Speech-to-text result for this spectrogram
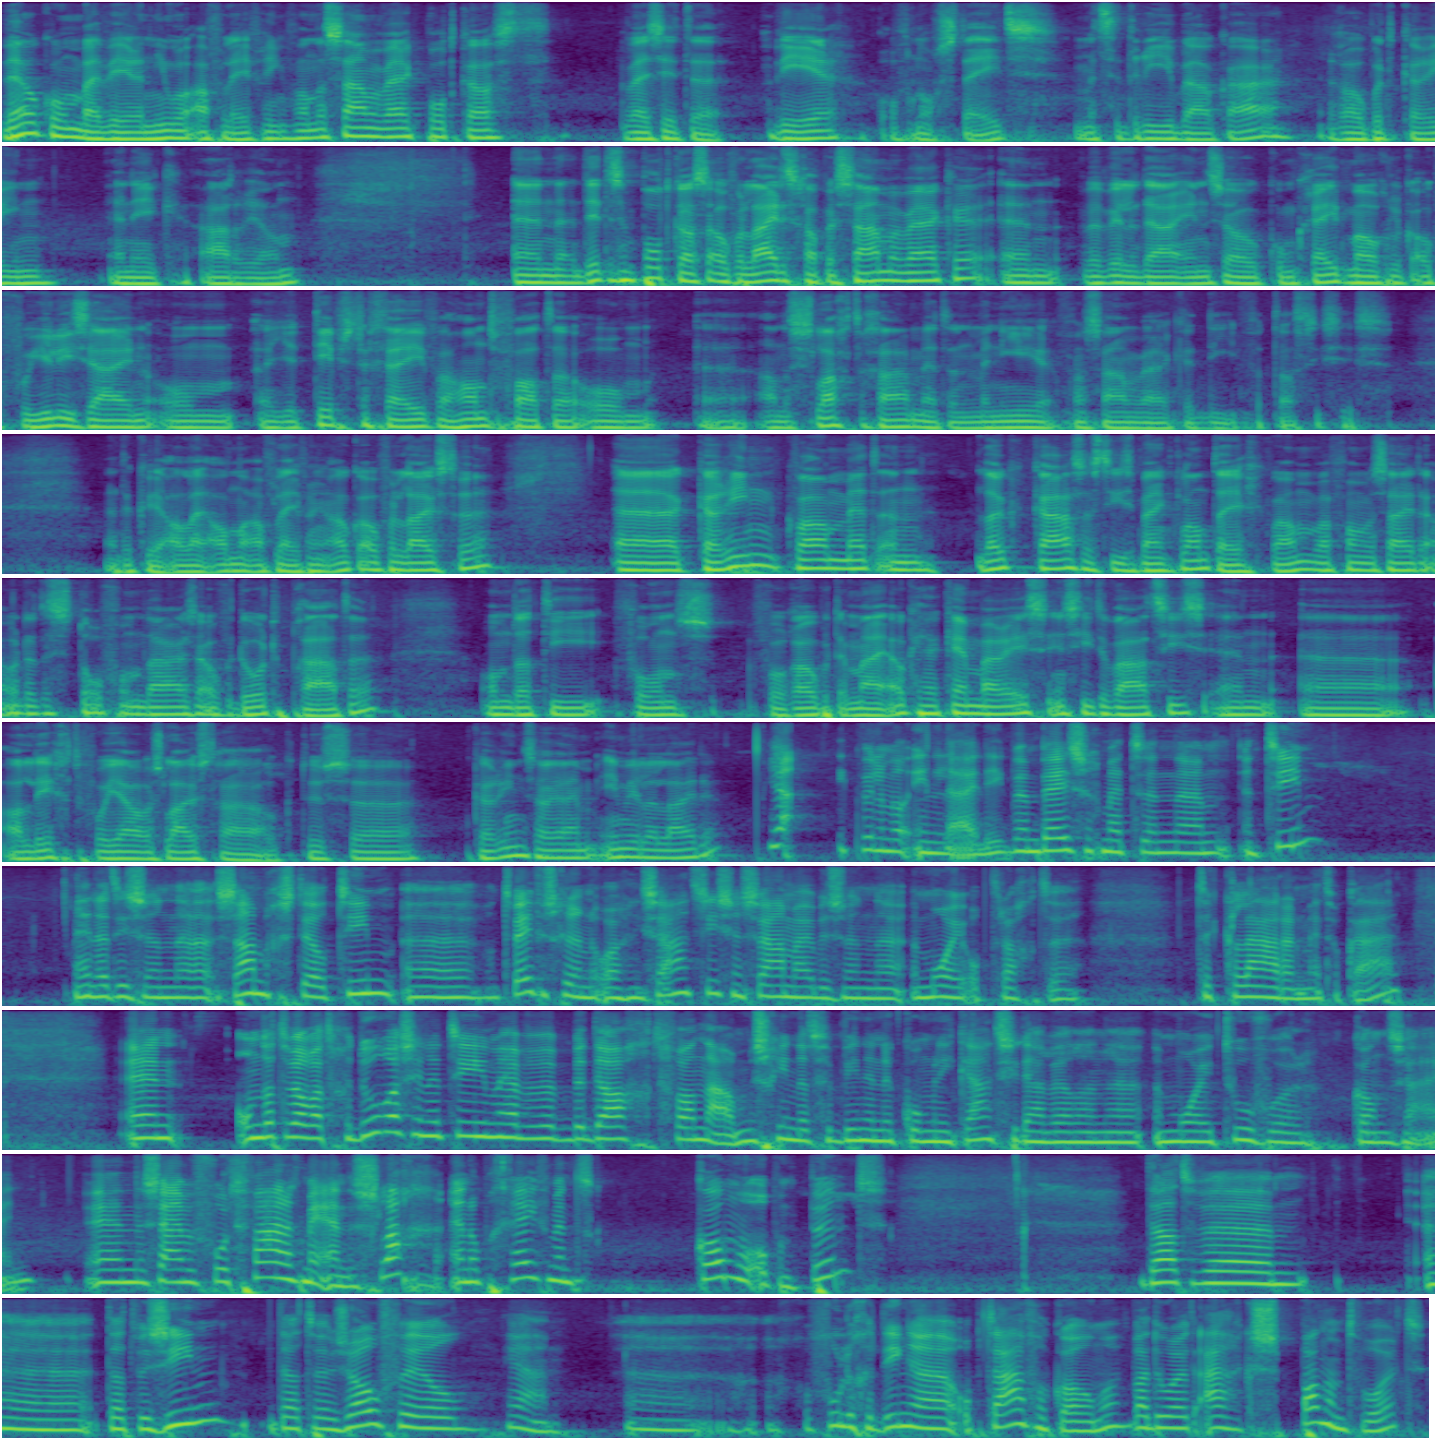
Welkom bij weer een nieuwe aflevering van de Samenwerk-podcast. Wij zitten weer, of nog steeds, met z'n drieën bij elkaar. Robert, Karien en ik, Adrian. En eh, dit is een podcast over leiderschap en samenwerken. En we willen daarin zo concreet mogelijk ook voor jullie zijn om eh, je tips te geven, handvatten om eh, aan de slag te gaan met een manier van samenwerken die fantastisch is. En daar kun je allerlei andere afleveringen ook over luisteren. Uh, Karien kwam met een leuke casus die ze bij een klant tegenkwam, waarvan we zeiden, oh dat is tof om daar eens over door te praten. Omdat die voor ons, voor Robert en mij ook herkenbaar is in situaties en uh, allicht voor jou als luisteraar ook. Dus uh, Karien, zou jij hem in willen leiden? Ja, ik wil hem wel inleiden. Ik ben bezig met een, een team. En dat is een samengesteld team van twee verschillende organisaties. En samen hebben ze een, een mooie opdracht te klaren met elkaar. En omdat er wel wat gedoe was in het team, hebben we bedacht van nou, misschien dat verbindende communicatie daar wel een, een mooie tool voor kan zijn. En daar zijn we voortvarend mee aan de slag. En op een gegeven moment komen we op een punt dat we, uh, dat we zien dat er zoveel ja, uh, gevoelige dingen op tafel komen, waardoor het eigenlijk spannend wordt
